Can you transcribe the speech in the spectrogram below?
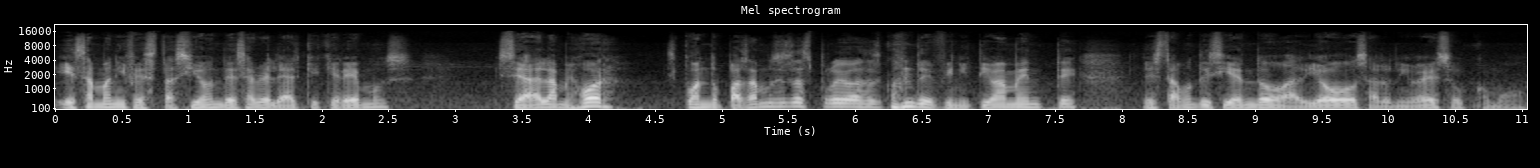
esa manifestación de esa realidad que queremos sea la mejor. Cuando pasamos esas pruebas es cuando definitivamente le estamos diciendo adiós al universo, como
